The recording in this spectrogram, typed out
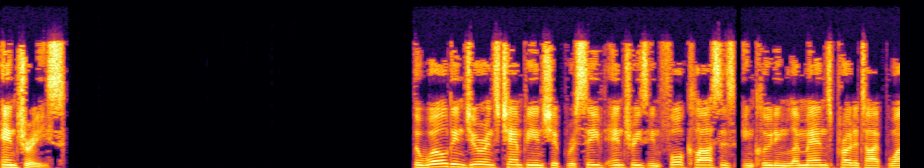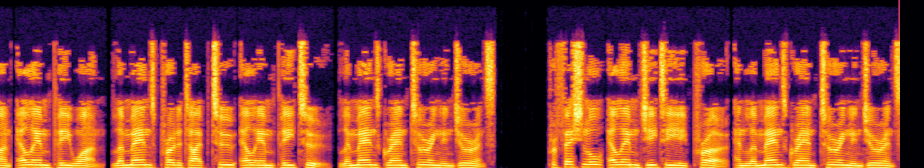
Entries The World Endurance Championship received entries in four classes, including Le Mans Prototype 1 LMP1, Le Mans Prototype 2 LMP2, Le Mans Grand Touring Endurance, Professional LMGTE Pro and Le Mans Grand Touring Endurance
